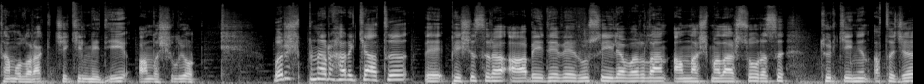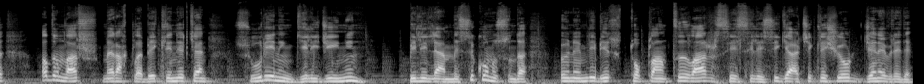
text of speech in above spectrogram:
tam olarak çekilmediği anlaşılıyor. Barış Pınar Harekatı ve peşi sıra ABD ve Rusya ile varılan anlaşmalar sonrası Türkiye'nin atacağı adımlar merakla beklenirken Suriye'nin geleceğinin belirlenmesi konusunda önemli bir toplantılar silsilesi gerçekleşiyor Cenevre'de.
